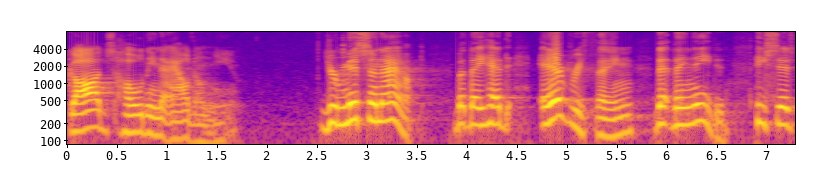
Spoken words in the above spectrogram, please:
God's holding out on you. You're missing out. But they had everything that they needed. He says,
